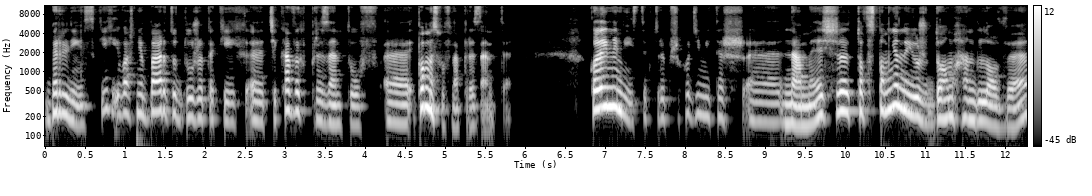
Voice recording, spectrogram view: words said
berlińskich i właśnie bardzo dużo takich e, ciekawych prezentów, e, pomysłów na prezenty. Kolejne miejsce, które przychodzi mi też e, na myśl, to wspomniany już dom handlowy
